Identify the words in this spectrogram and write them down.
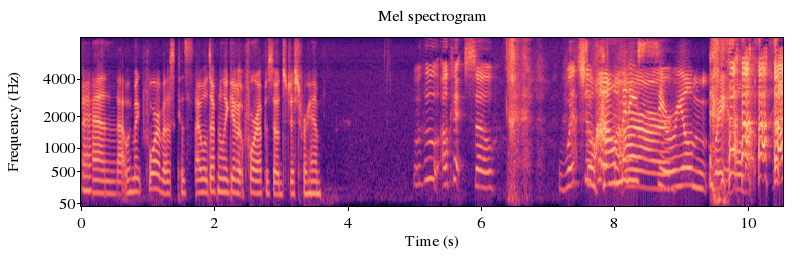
And that would make four of us because I will definitely give it four episodes just for him. Woohoo! Okay, so which So, of them how many are... serial? Wait, hold up. How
